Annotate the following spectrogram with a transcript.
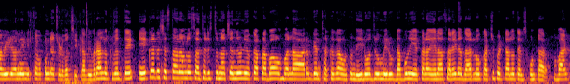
మా వీడియోని మిస్ అవ్వకుండా చూడవచ్చు. ఇక వివరాల్లోకి వెళ్తే ఏకాదశ స్థానంలో సంచరిస్తున్న చంద్రుని యొక్క ప్రభావం వల్ల ఆరోగ్యం చక్కగా ఉంటుంది. ఈ రోజు మీరు డబ్బును ఎక్కడ ఎలా సరైన దారిలో ఖర్చు పెట్టాలో తెలుసుకుంటారు. వంట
